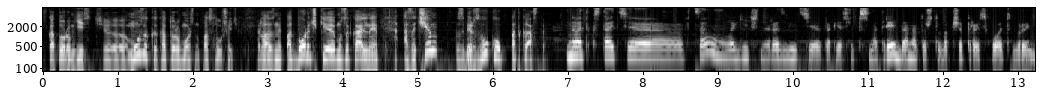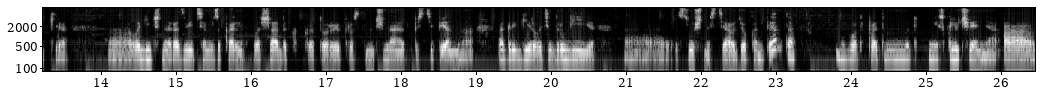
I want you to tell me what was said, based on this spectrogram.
в котором есть э, музыка, которую можно послушать, разные подборочки музыкальные. А зачем Сберзвуку подкасты? Ну, это, кстати, в целом логичное развитие, так если посмотреть, да, на то, что вообще происходит в рынке э, логичное развитие музыкальных площадок, которые просто начинают постепенно агрегировать и другие э, сущности аудиоконтента. Вот, поэтому мы тут не исключение. А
